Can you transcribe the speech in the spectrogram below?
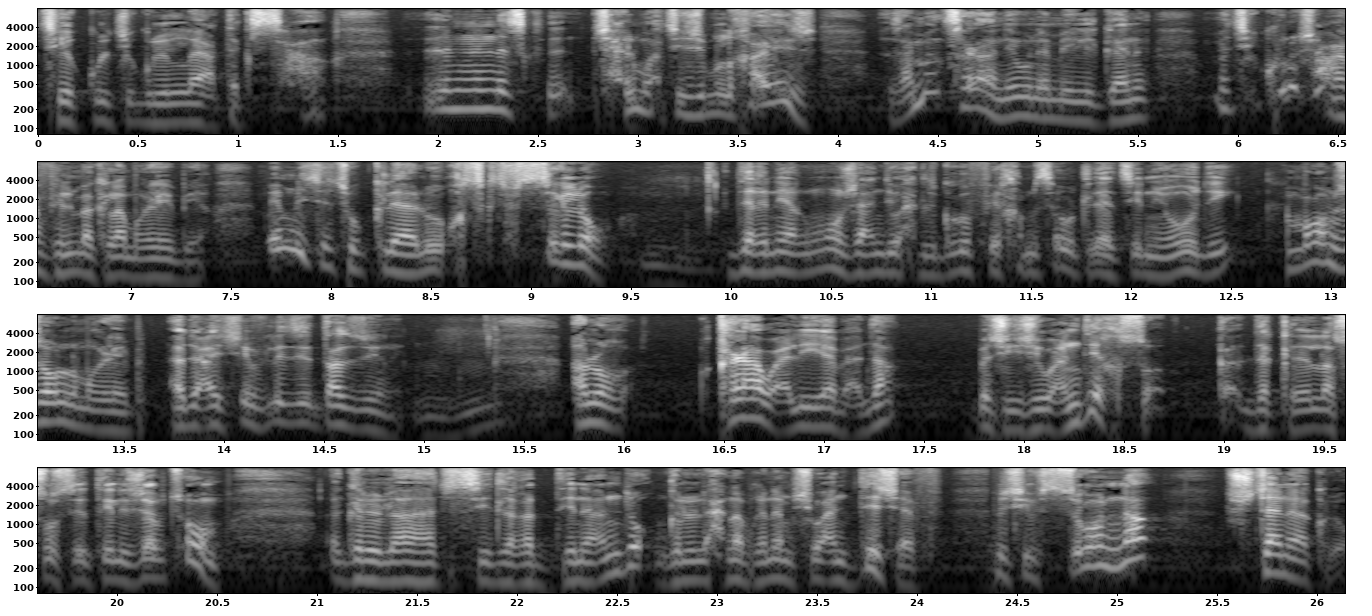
تياكل تيقول الله يعطيك الصحة. لأن الناس شحال من واحد تيجي من الخارج زعما نصراني ولا ميريكاني ما تيكونوش عارفين الماكلة المغربية. mais ملي تتوكلها له خصك تفسر له. dernièrement جا عندي واحد ال groupe فيه 35 يهودي. عمرهم جاوا للمغرب. هادو عايشين في les États-Unis alors قراو عليا بعدا باش يجيو عندي خصو داك la société اللي جابتهم. قالوا لا هذا السيد اللي غدينا عنده قالوا له حنا بغينا نمشيو عند des chefs باش يفسروا لنا اش تناكلوا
